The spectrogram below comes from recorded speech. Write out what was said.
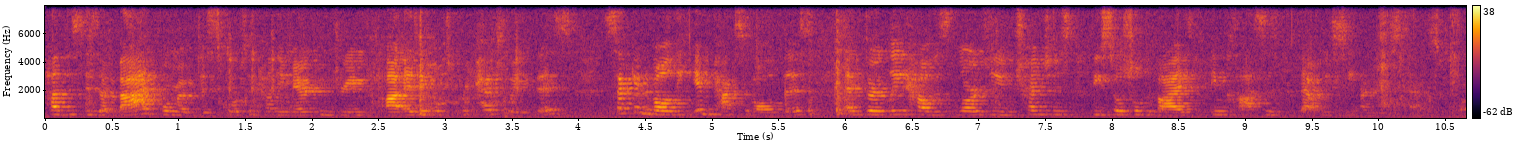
how this is a bad form of discourse and how the American dream uh, is able to perpetuate this. Second of all, the impacts of all of this. And thirdly, how this largely entrenches these social divides in classes that we see under the status quo.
